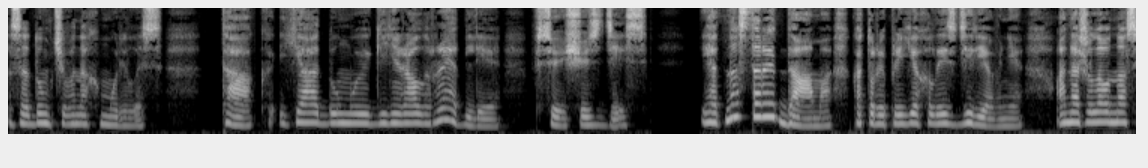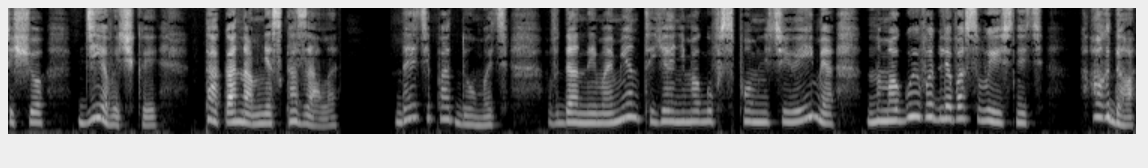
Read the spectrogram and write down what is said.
задумчиво нахмурилась. «Так, я думаю, генерал Редли все еще здесь. И одна старая дама, которая приехала из деревни. Она жила у нас еще девочкой, так она мне сказала. Дайте подумать. В данный момент я не могу вспомнить ее имя, но могу его для вас выяснить. Ах да,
